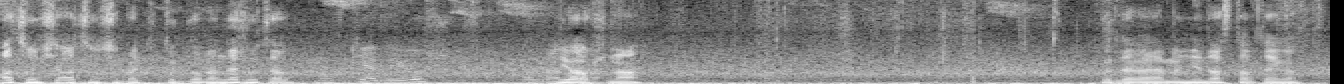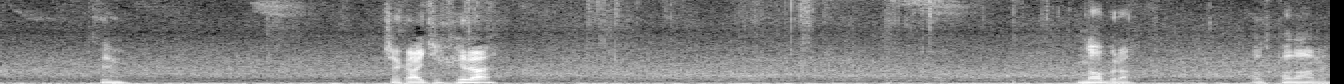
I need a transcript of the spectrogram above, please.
Odsuń się, odsuń się, bo go będę rzucał. No kiedy już? Dobra, Już, no. Kurde, ale bym nie dostał tego. Tym. Czekajcie chwilę. Dobra, odpadamy.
